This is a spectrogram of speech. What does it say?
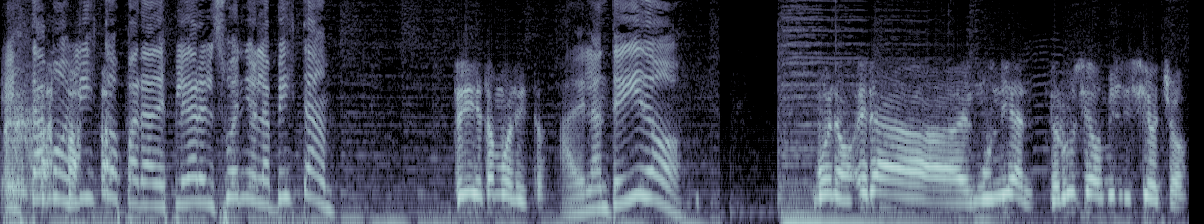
¿Estamos listos para desplegar el sueño en la pista? Sí, estamos listos. Adelante, Guido. Bueno, era el Mundial de Rusia 2018.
